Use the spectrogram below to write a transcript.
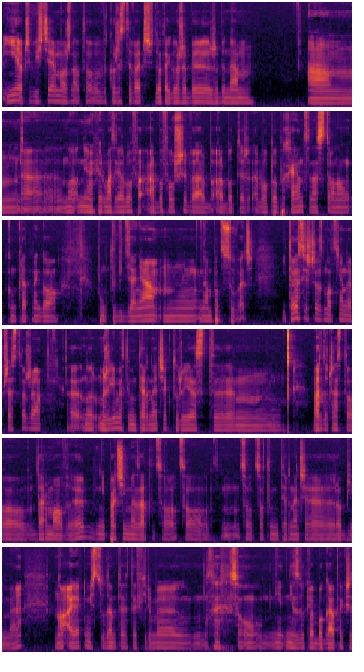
I oczywiście można to wykorzystywać do tego, żeby, żeby nam um, no, informacje albo, albo fałszywe, albo, albo też albo popychające nas stroną konkretnego punktu widzenia um, nam podsuwać. I to jest jeszcze wzmocnione przez to, że e, no, my żyjemy w tym internecie, który jest um, bardzo często darmowy, nie płacimy za to, co, co, co, co w tym internecie robimy, no a jakimś cudem te, te firmy są nie, niezwykle bogate, jak się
